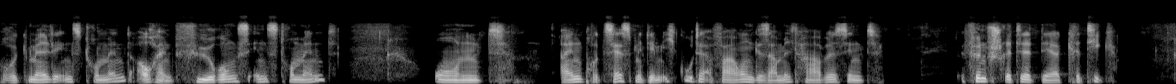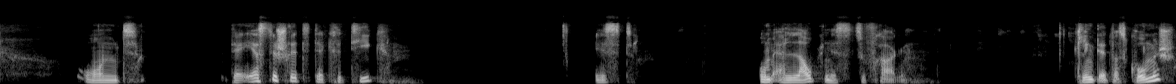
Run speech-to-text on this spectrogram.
Rückmeldeinstrument, auch ein Führungsinstrument. Und ein Prozess, mit dem ich gute Erfahrungen gesammelt habe, sind fünf Schritte der Kritik. Und der erste Schritt der Kritik ist, um Erlaubnis zu fragen. Klingt etwas komisch,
